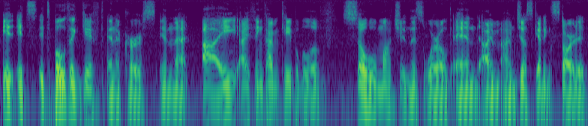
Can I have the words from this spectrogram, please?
it, it's it's both a gift and a curse in that I I think I'm capable of so much in this world and I'm I'm just getting started,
